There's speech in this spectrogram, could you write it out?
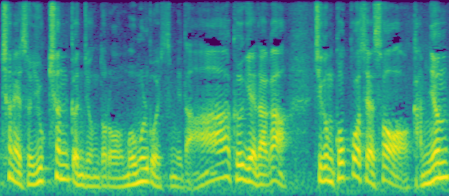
5천에서 6천 건 정도로 머물고 있습니다. 거기에다가 지금 곳곳에서 감염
